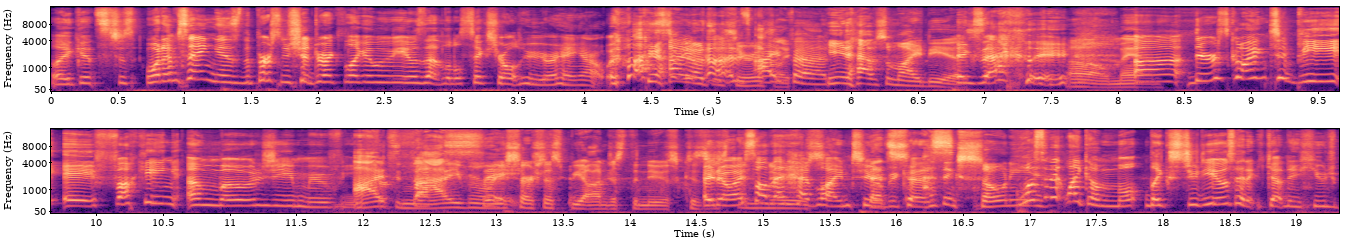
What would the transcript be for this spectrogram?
Like it's just what I'm saying is the person who should direct the Lego movie was that little six year old who you were hanging out with. last I know, it's his seriously. iPad. He'd have some ideas. Exactly. Oh, man. Uh, there's going to be a fucking emoji movie. I did not even sake. research this beyond just the news because I know. I saw that headline too because I think Sony wasn't it like a mul- like studios had gotten a huge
